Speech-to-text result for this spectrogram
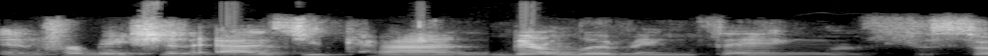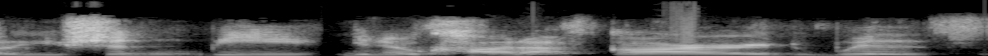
information as you can. They're living things, so you shouldn't be, you know, caught off guard with,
